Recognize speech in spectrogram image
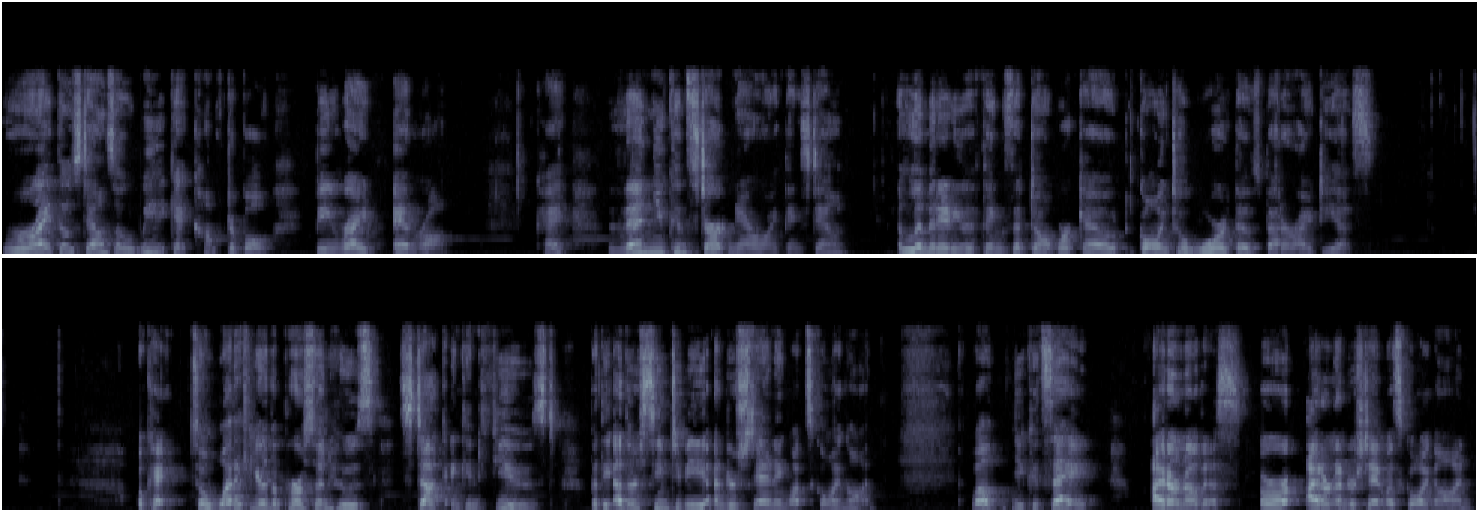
Write those down so we get comfortable being right and wrong. Okay, then you can start narrowing things down, eliminating the things that don't work out, going toward those better ideas. Okay, so what if you're the person who's stuck and confused but the others seem to be understanding what's going on. Well, you could say, I don't know this, or I don't understand what's going on.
